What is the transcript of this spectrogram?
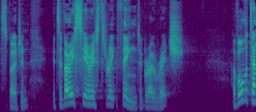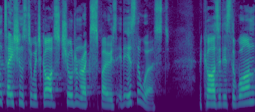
Spurgeon. It's a very serious thing to grow rich. Of all the temptations to which God's children are exposed, it is the worst because it is the one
